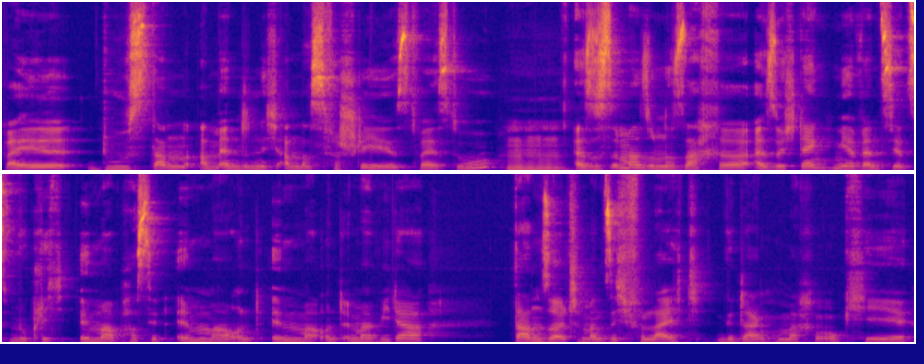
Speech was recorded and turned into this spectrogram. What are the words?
weil du es dann am Ende nicht anders verstehst, weißt du? Mhm. Also es ist immer so eine Sache. Also ich denke mir, wenn es jetzt wirklich immer passiert, immer und immer und immer wieder, dann sollte man sich vielleicht Gedanken machen, okay,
